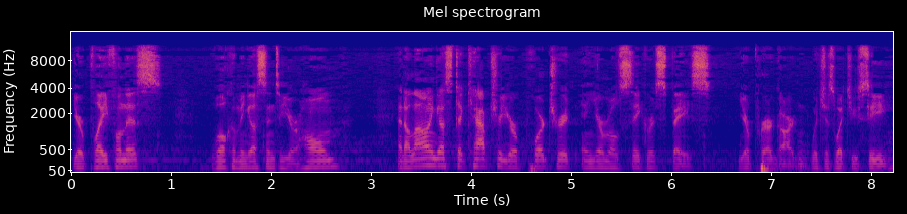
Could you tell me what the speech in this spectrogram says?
your playfulness, welcoming us into your home, and allowing us to capture your portrait in your most sacred space, your prayer garden, which is what you see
